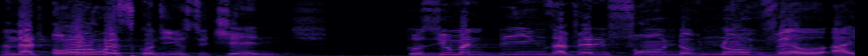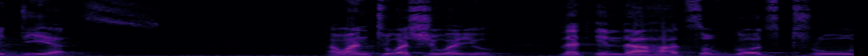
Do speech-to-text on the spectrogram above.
And that always continues to change. Because human beings are very fond of novel ideas. I want to assure you that in the hearts of God's true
